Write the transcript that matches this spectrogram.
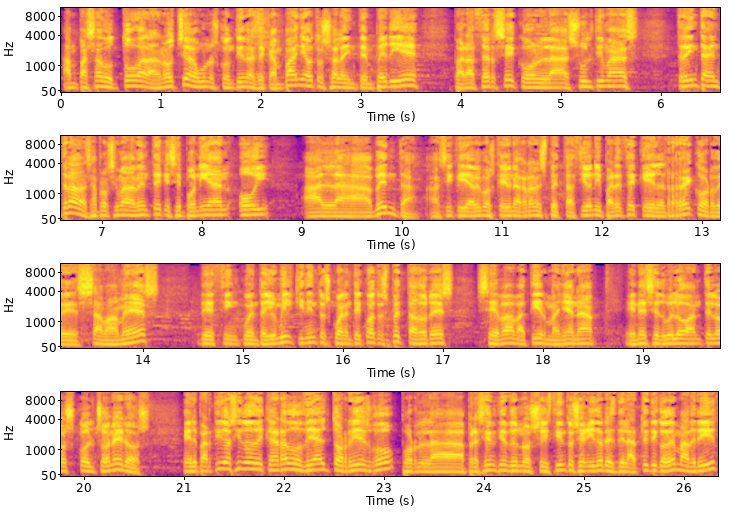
han pasado toda la noche, algunos con tiendas de campaña, otros a la intemperie, para hacerse con las últimas 30 entradas aproximadamente que se ponían hoy a la venta. Así que ya vemos que hay una gran expectación y parece que el récord de Samamés de 51.544 espectadores se va a batir mañana en ese duelo ante los colchoneros. El partido ha sido declarado de alto riesgo por la presencia de unos 600 seguidores del Atlético de Madrid.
